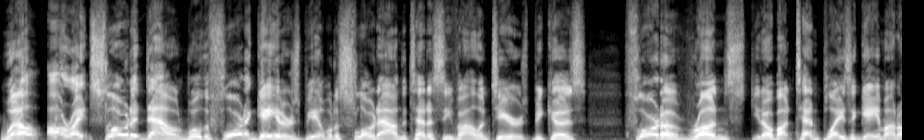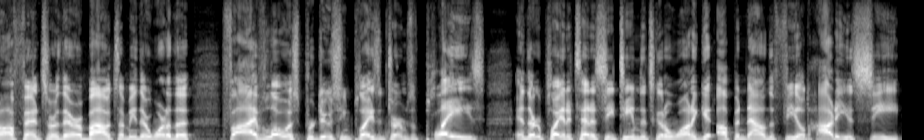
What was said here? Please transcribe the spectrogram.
well, all right, slowing it down. Will the Florida Gators be able to slow down the Tennessee Volunteers? Because Florida runs, you know, about 10 plays a game on offense or thereabouts. I mean, they're one of the five lowest producing plays in terms of plays, and they're playing a Tennessee team that's going to want to get up and down the field. How do you see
